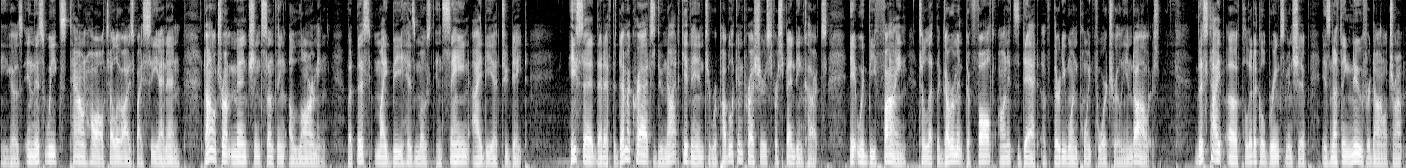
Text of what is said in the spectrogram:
he goes, in this week's town hall televised by CNN, Donald Trump mentioned something alarming, but this might be his most insane idea to date. He said that if the Democrats do not give in to Republican pressures for spending cuts, it would be fine to let the government default on its debt of $31.4 trillion. This type of political brinksmanship is nothing new for Donald Trump,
